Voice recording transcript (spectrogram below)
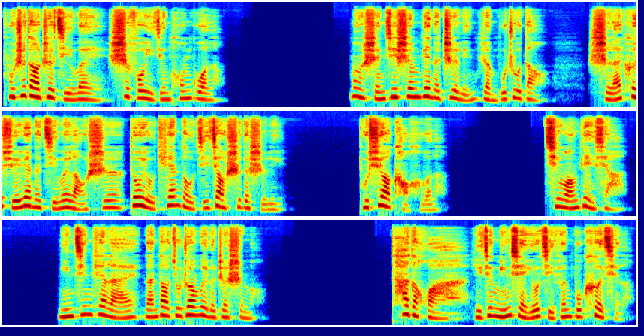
不知道这几位是否已经通过了？”梦神机身边的志玲忍不住道：“史莱克学院的几位老师都有天斗级教师的实力，不需要考核了。”亲王殿下。您今天来，难道就专为了这事吗？他的话已经明显有几分不客气了。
